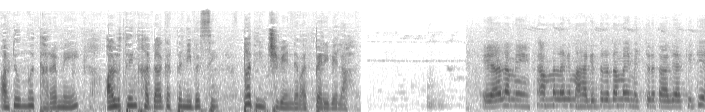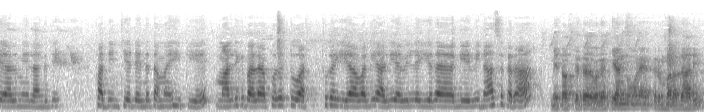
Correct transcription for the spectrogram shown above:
අඩුම තරමේ අලුතෙන් හදාගත්ත නිවසේ පදිංචි වෙන්නවත් බැරි වෙලා. එයාලා මේ අම්මලාගේ මහගෙදර තමයි මෙච්චර කාලයක් හිටියේ. එයාලා මේ ළඟදී පදිංචියට එන්න තමයි හිටියේ. මල්ලිගේ බලාපොරොත්තු අතුර ගියා වගේ අලි ඇවිල්ලා ඊයරගේ විනාශ කරා. මේ තත්ත්වයට වග කියන්න ඕනේ ඇත්තටම බලධාරීන්.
